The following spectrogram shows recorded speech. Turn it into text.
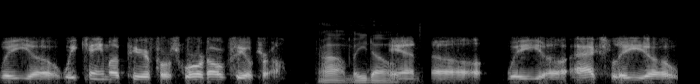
we uh, we came up here for a squirrel dog field trial. Oh, B dog. And uh, we uh, actually uh,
